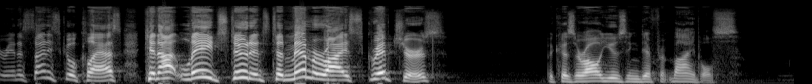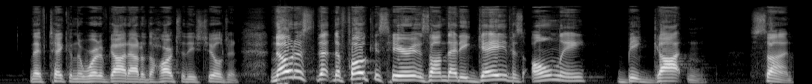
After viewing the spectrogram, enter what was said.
teacher in a Sunday school class cannot lead students to memorize scriptures because they're all using different Bibles. They've taken the Word of God out of the hearts of these children. Notice that the focus here is on that He gave His only begotten Son.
